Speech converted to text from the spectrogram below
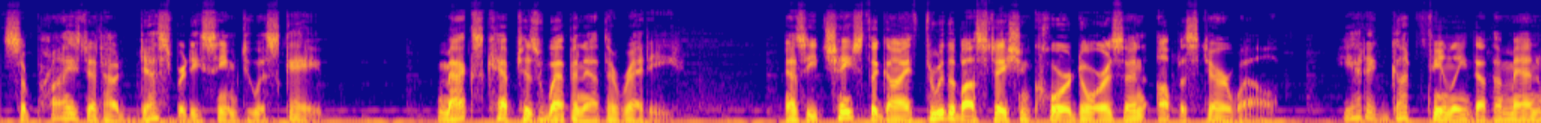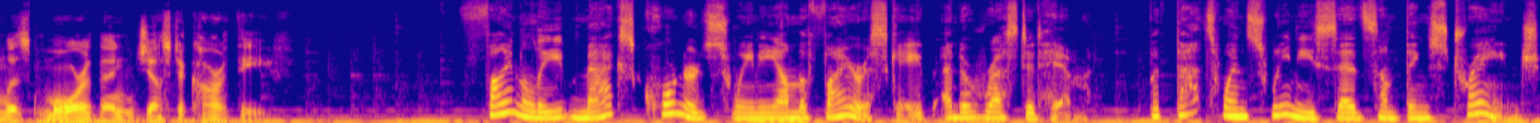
surprised at how desperate he seemed to escape. Max kept his weapon at the ready, as he chased the guy through the bus station corridors and up a stairwell, he had a gut feeling that the man was more than just a car thief. Finally, Max cornered Sweeney on the fire escape and arrested him. But that's when Sweeney said something strange.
